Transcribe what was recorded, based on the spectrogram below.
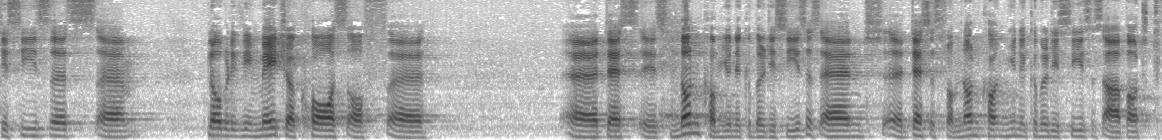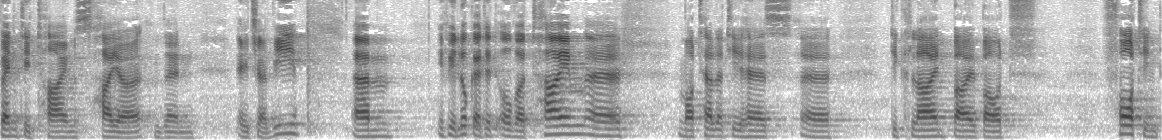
diseases. Um, globally, the major cause of uh, uh, death is non communicable diseases, and uh, deaths from non communicable diseases are about 20 times higher than HIV. Um, if you look at it over time, uh, mortality has uh, declined by about 14%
